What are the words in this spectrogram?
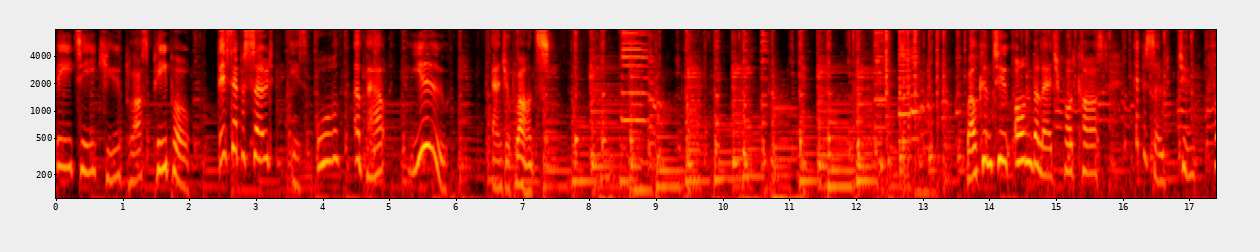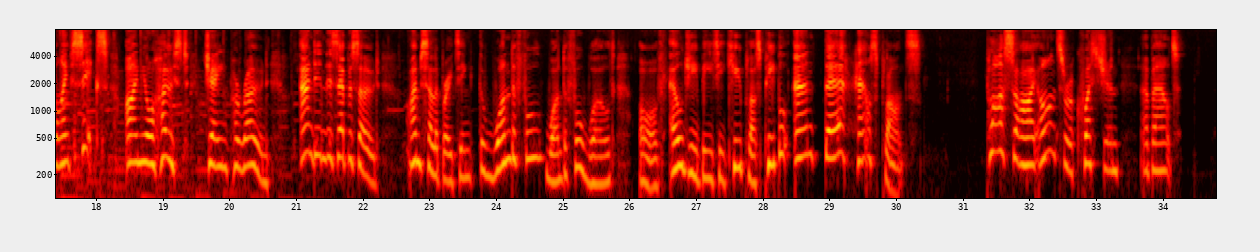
LGBTQ plus people. This episode is all about you and your plants. Welcome to On the Ledge podcast, episode 256. I'm your host, Jane Perrone, and in this episode, I'm celebrating the wonderful, wonderful world of LGBTQ plus people and their houseplants. Plus, I answer a question about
